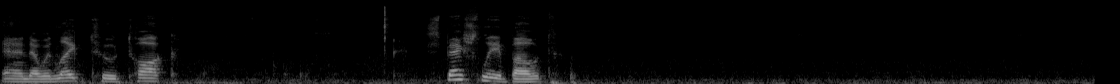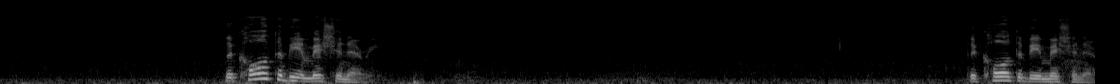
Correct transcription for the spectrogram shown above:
And I would like to talk especially about The call to be a missionary. The call to be a missionary.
